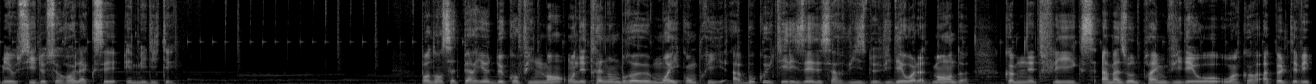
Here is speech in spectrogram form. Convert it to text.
mais aussi de se relaxer et méditer. Pendant cette période de confinement, on est très nombreux, moi y compris, à beaucoup utiliser des services de vidéo à la demande, comme Netflix, Amazon Prime Video ou encore Apple TV+.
